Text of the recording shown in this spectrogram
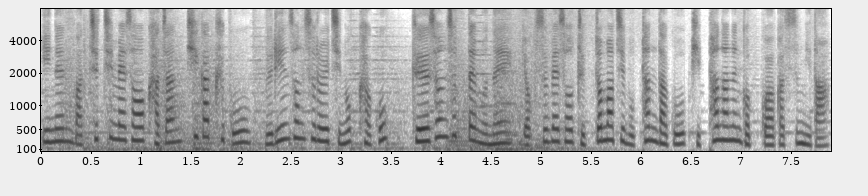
이는 마치 팀에서 가장 키가 크고 느린 선수를 지목하고 그 선수 때문에 역습에서 득점하지 못한다고 비판하는 것과 같습니다.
